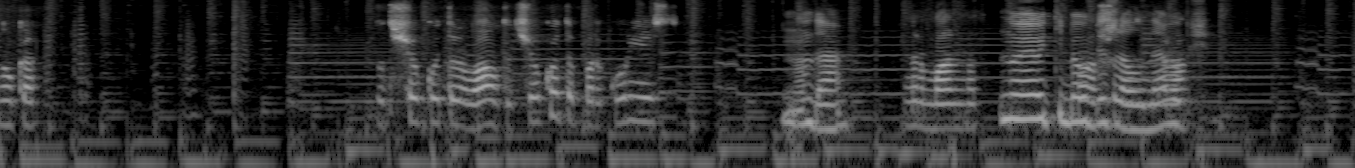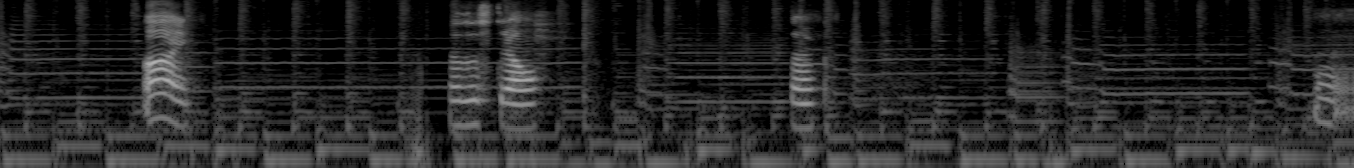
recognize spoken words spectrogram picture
Ну-ка. Тут еще какой-то, вау, тут еще какой-то паркур есть. Ну да. Нормально. Но я у тебя А, убежал, да, вообще? Ай! Я застрял. Так. М.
